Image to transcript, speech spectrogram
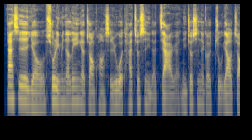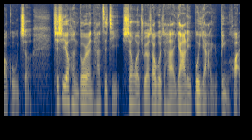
但是有书里面的另一个状况是，如果他就是你的家人，你就是那个主要照顾者，其实有很多人他自己身为主要照顾者，他的压力不亚于病患，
